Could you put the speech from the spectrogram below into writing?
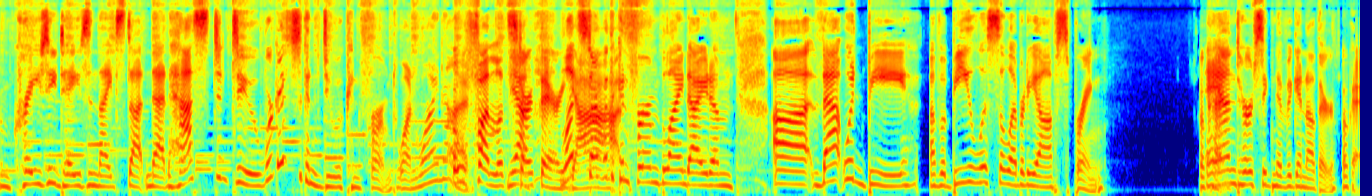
from crazydaysandnights.net has to do, we're just going to do a confirmed one. Why not? Oh, fun. Let's start there. Let's start with the Yes. confirmed blind item. Uh, that would be of a B list celebrity offspring Okay. and her significant other. Okay,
